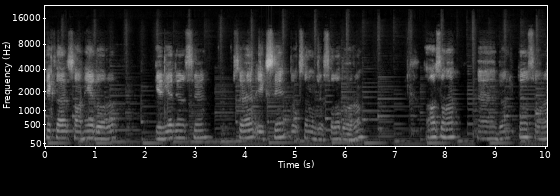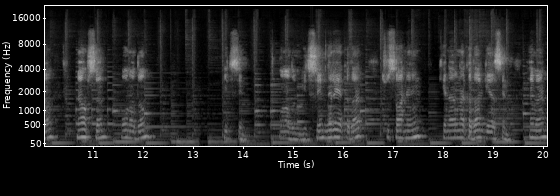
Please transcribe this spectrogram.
tekrar sahneye doğru geriye dönsün. Bu sefer eksi 90 olacak sola doğru. Daha sonra e, döndükten sonra ne yapsın? 10 adım gitsin. 10 adım gitsin. Nereye kadar? Şu sahnenin kenarına kadar gelsin. Hemen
